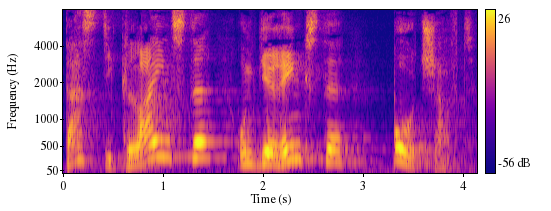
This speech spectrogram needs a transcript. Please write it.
dass die kleinste und geringste Botschaft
